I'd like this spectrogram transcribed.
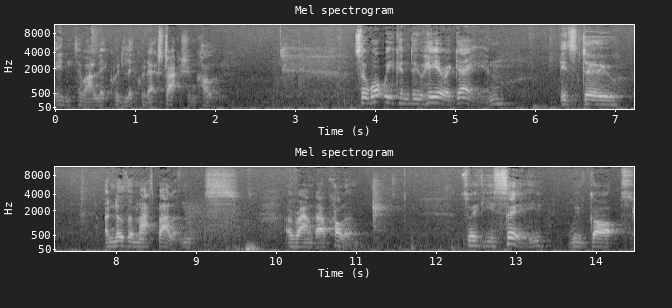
into our liquid-liquid extraction column. So what we can do here again is do another mass balance around our column. So if you see, we've got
